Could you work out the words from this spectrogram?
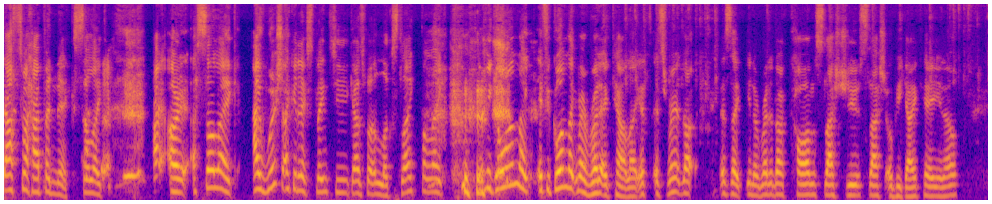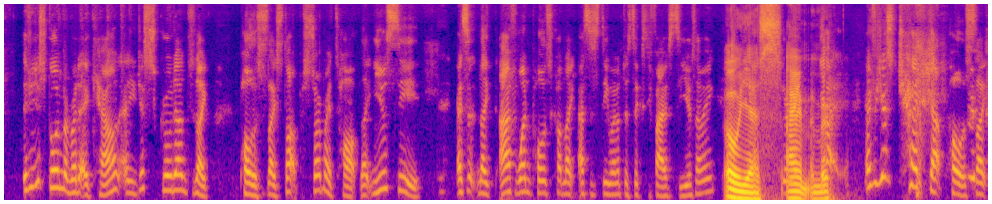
that's what happened next so like i all right so like i wish i could explain to you guys what it looks like but like if you go on like if you go on like my reddit account like it's, it's reddit it's like you know reddit.com slash u slash opguyk you know if you just go in my reddit account and you just scroll down to like posts like start start by top like you see it's like i have one post called like ssd went up to 65c or something Oh, yes. I remember. yeah, if you just check that post like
